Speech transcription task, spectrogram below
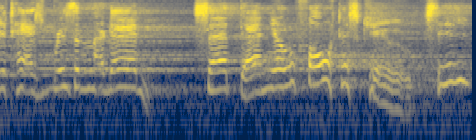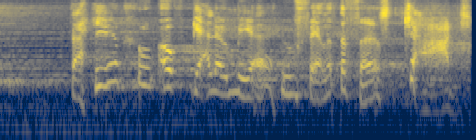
It has risen again. Sir Daniel Fortescue, see? The hero of Gallowmere who fell at the first charge.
